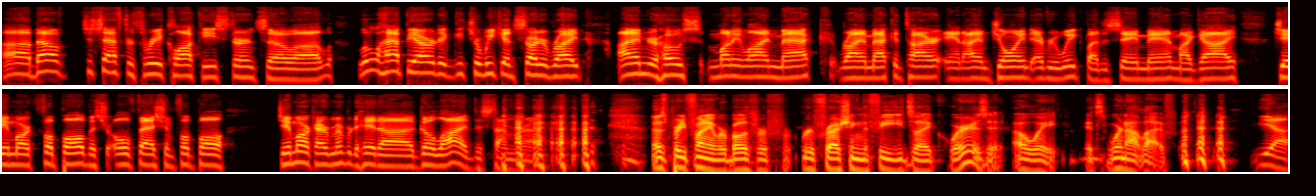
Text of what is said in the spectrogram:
uh, about just after three o'clock Eastern. So a uh, little happy hour to get your weekend started right. I am your host, Moneyline Mac, Ryan McIntyre, and I am joined every week by the same man, my guy, J Mark Football, Mr. Old Fashioned Football. J Mark, I remember to hit uh, go live this time around. that was pretty funny. We're both ref- refreshing the feeds. Like, where is it? Oh, wait, it's we're not live. yeah,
